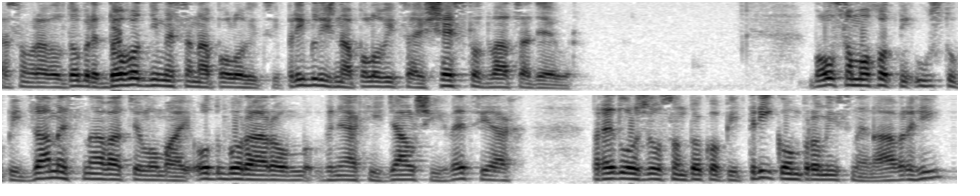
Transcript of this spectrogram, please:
Ja som vravil, dobre, dohodnime sa na polovici. Približná polovica je 620 eur. Bol som ochotný ustúpiť zamestnávateľom aj odborárom v nejakých ďalších veciach. Predložil som dokopy tri kompromisné návrhy.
